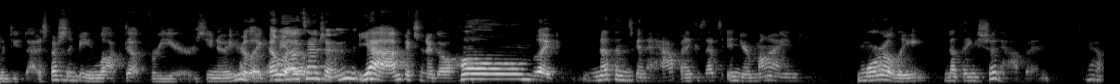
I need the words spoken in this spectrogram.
would do that, especially being locked up for years. You know, you're like, hello, attention. yeah, I'm fixing to go home. Like nothing's gonna happen because that's in your mind. Morally, nothing should happen. Yeah.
